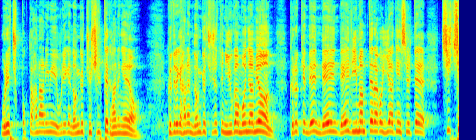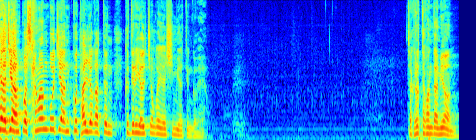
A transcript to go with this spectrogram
우리의 축복도 하나님이 우리에게 넘겨 주실 때 가능해요. 그들에게 하나님 넘겨 주셨던 이유가 뭐냐면 그렇게 내 내내 리맘때라고 이야기했을 때 지체하지 않고 상황 보지 않고 달려갔던 그들의 열정과 열심이었던 거예요. 자, 그렇다고 한다면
